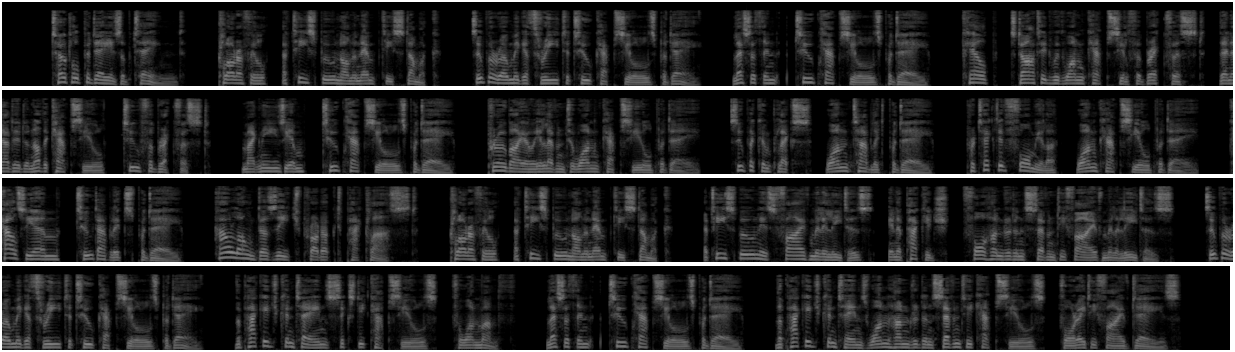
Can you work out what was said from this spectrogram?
Total per day is obtained. Chlorophyll, a teaspoon on an empty stomach. Super omega-3 to 2 capsules per day. Lecithin, 2 capsules per day. Kelp, started with 1 capsule for breakfast, then added another capsule, 2 for breakfast. Magnesium, 2 capsules per day. Probio 11 to 1 capsule per day. Super complex, 1 tablet per day. Protective formula, 1 capsule per day. Calcium, 2 tablets per day. How long does each product pack last? Chlorophyll, a teaspoon on an empty stomach. A teaspoon is 5 milliliters, in a package, 475 milliliters. Super omega-3 to 2 capsules per day. The package contains 60 capsules, for one month. Lecithin, 2 capsules per day. The package contains 170 capsules, for 85 days.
